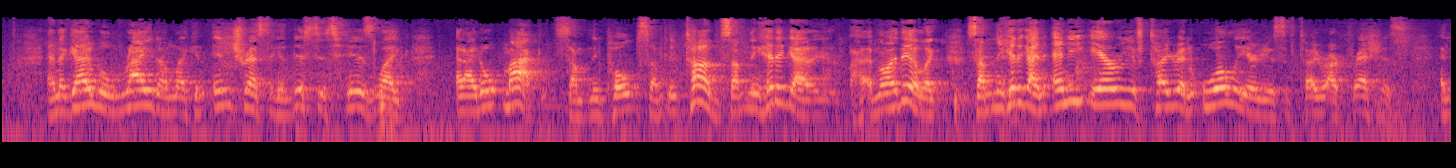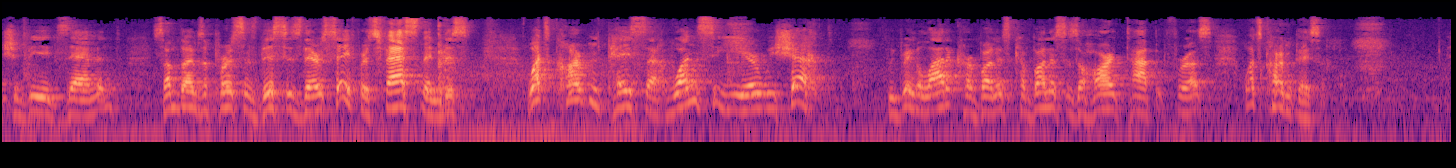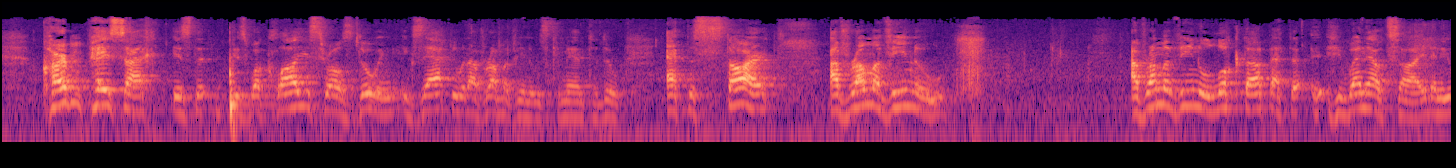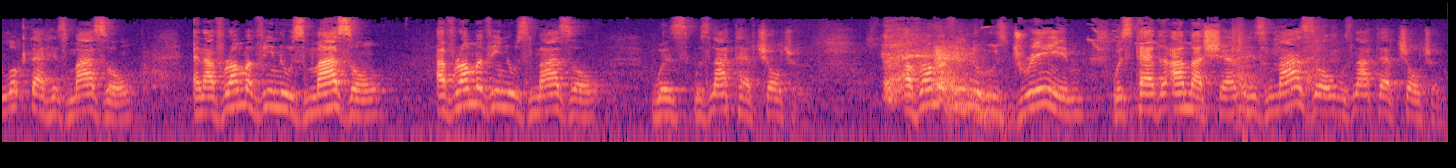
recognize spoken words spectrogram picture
And the guy will write on like an interesting, and this is his like, and I don't mock. Something pulled, something tugged, something hit a guy. I have no idea. Like something hit a guy. In any area of Torah, and all areas of Torah are precious and should be examined. Sometimes a person's this is their safer. It's fascinating. This, what's Korban Pesach? Once a year we shecht. We bring a lot of karbanis. Karbanis is a hard topic for us. What's Korban Pesach? Korban Pesach is, the, is what Klal Yisrael is doing, exactly what Avram Avinu was commanded to do. At the start, Avram Avinu, Avram Avinu looked up at the, he went outside and he looked at his mazel, and Avram Avinu's mazel, Avram Avinu's mazel was, was not to have children. Avram Avinu, whose dream was to have Am Hashem, his mazel was not to have children.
